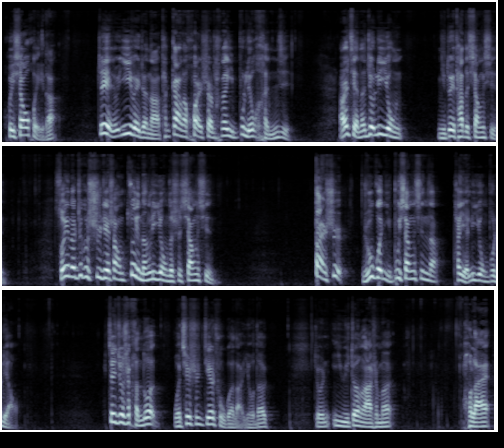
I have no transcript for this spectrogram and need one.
会销毁的。这也就意味着呢，他干了坏事，他可以不留痕迹，而且呢，就利用你对他的相信。所以呢，这个世界上最能利用的是相信。但是如果你不相信呢，他也利用不了。这就是很多我其实接触过的，有的就是抑郁症啊什么，后来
